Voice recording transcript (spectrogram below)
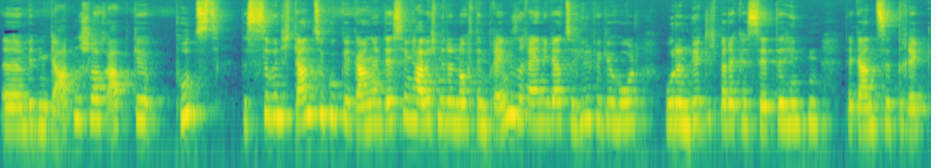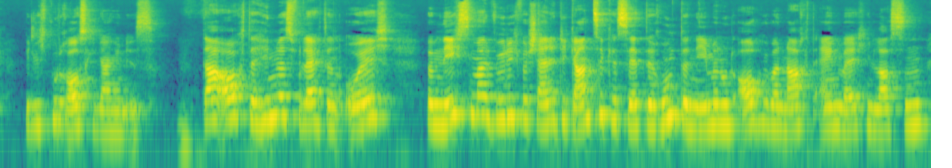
äh, mit dem Gartenschlauch abgeputzt. Das ist aber nicht ganz so gut gegangen, deswegen habe ich mir dann noch den Bremsenreiniger zur Hilfe geholt, wo dann wirklich bei der Kassette hinten der ganze Dreck wirklich gut rausgegangen ist. Da auch der Hinweis vielleicht an euch, beim nächsten Mal würde ich wahrscheinlich die ganze Kassette runternehmen und auch über Nacht einweichen lassen.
